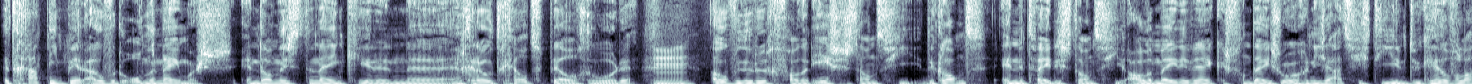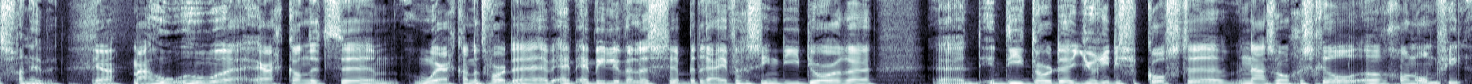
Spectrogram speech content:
Het gaat niet meer over de ondernemers. En dan is het in één keer een, eh, een groot geldspel geworden. Over de rug van in eerste instantie de klant. En in tweede instantie alle medewerkers van deze organisaties. die hier natuurlijk heel veel last van hebben. Ja, maar hoe, hoe, erg kan het, hoe erg kan het worden? hè? Hebben jullie wel eens bedrijven gezien die door, die- die door de juridische kosten na zo'n geschil eh, gewoon omvielen?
